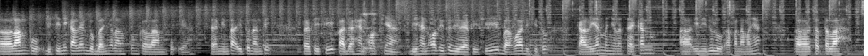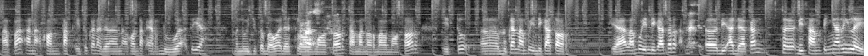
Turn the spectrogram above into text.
uh, lampu. Di sini kalian bebannya langsung ke lampu ya. Saya minta itu nanti revisi pada handoutnya. Di handout itu direvisi bahwa di situ kalian menyelesaikan uh, ini dulu apa namanya uh, setelah apa anak kontak itu kan ada anak kontak R2 tuh ya menuju ke bawah ada slow motor sama normal motor itu uh, bukan lampu indikator ya lampu indikator uh, diadakan di sampingnya relay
